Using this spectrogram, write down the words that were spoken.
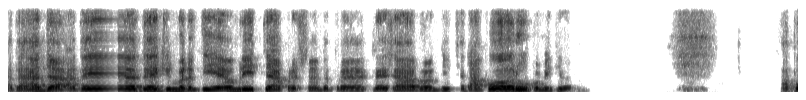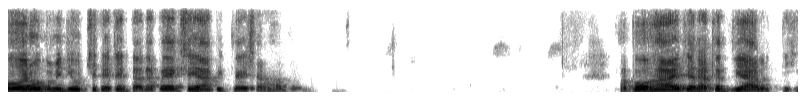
अतः जा- अत एव ते किं वदन्ति? एवं रीत्या प्रश्न तत्र क्लेशाः भवन्ति चेत् अपोहरूपम् इति वदन्ति। अपोहरूपम् इति उच्यते चेत् तदपेक्षयापि क्लेशाः भवन्ति। अपोहा इति रथद्व्यावृत्तिः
